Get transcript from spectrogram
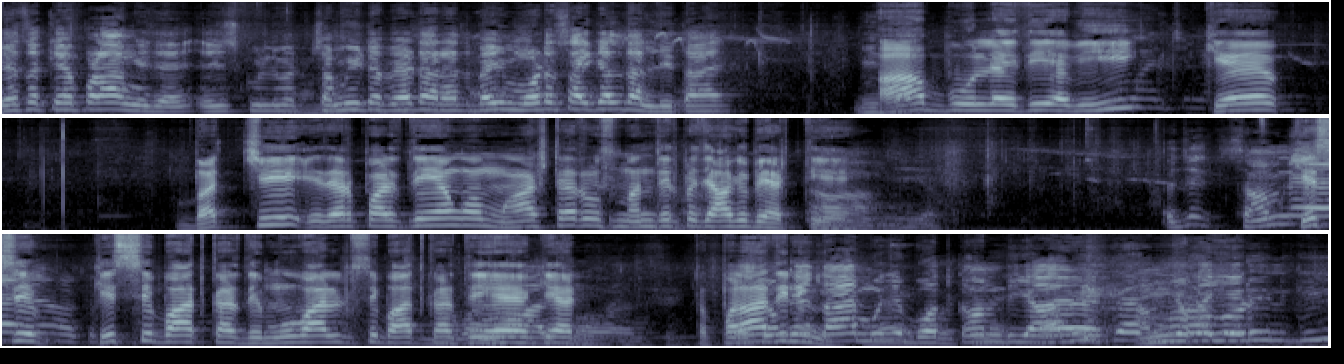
ऐसा क्या पढ़ाएँगे जाए स्कूल में समीटा बैठा रहता भाई मोटरसाइकिल धर लेता है। आप बोल रहे थे अभी कि बच्चे इधर पढ़ते हैं वो मास्टर उस मंदिर पे जाके बैठते हैं। हाँ। सामने किससे किससे बात करते मोबाइल से बात करते हैं क्या? तो पढ़ाती जो नहीं। है, मुझे बहुत काम दिया है। हम जो कहिए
